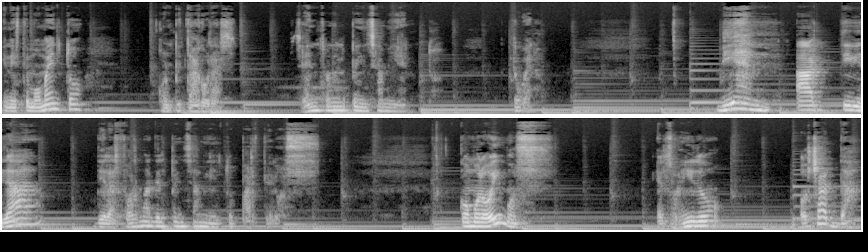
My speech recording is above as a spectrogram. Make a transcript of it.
en este momento con Pitágoras, centro del pensamiento. Bueno. Bien, actividad de las formas del pensamiento, parte 2. Como lo oímos, el sonido Oshadda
